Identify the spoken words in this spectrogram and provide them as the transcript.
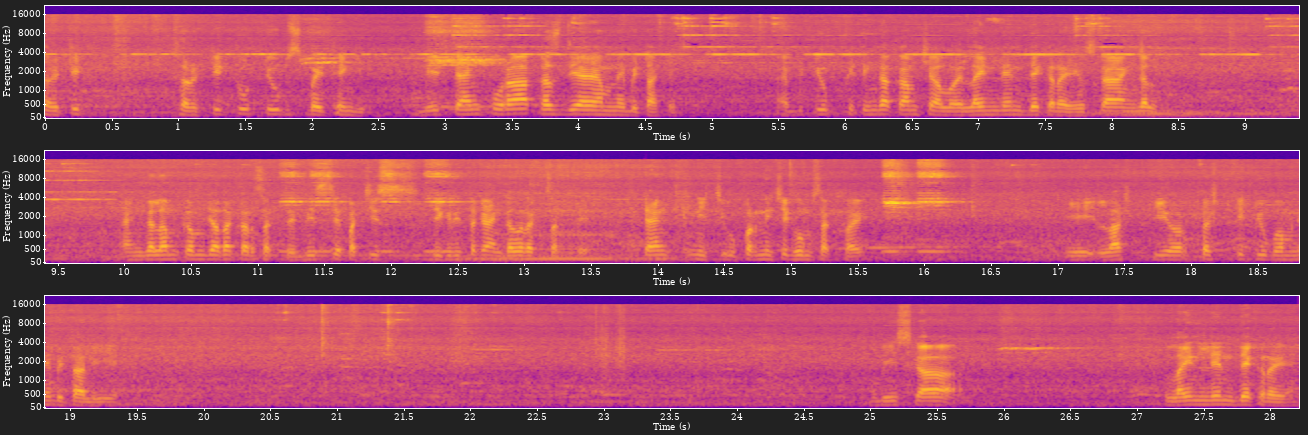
थर्टी थर्टी टू ट्यूब्स बैठेंगी। अभी टैंक पूरा कस दिया है हमने बिठा के। अभी ट्यूब फिटिंग का काम चालू है। लाइन लाइन देख रहे हैं। उसका एंगल एंगल हम कम ज़्यादा कर सकते हैं। 20 से 25 डिग्री तक एंगल रख सकते हैं। टैंक नीचे, ऊपर नीचे घूम सकता है। ये लास्ट की और फ़र्स्ट की ट्यूब हमने बिठा ली है। अभी इसका लाइन लेन देख रहे हैं।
